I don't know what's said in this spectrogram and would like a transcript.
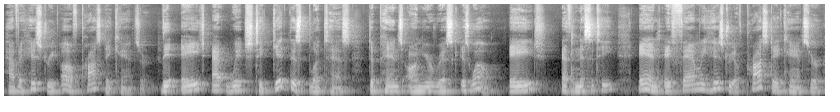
have a history of prostate cancer. The age at which to get this blood test depends on your risk as well. Age, ethnicity, and a family history of prostate cancer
